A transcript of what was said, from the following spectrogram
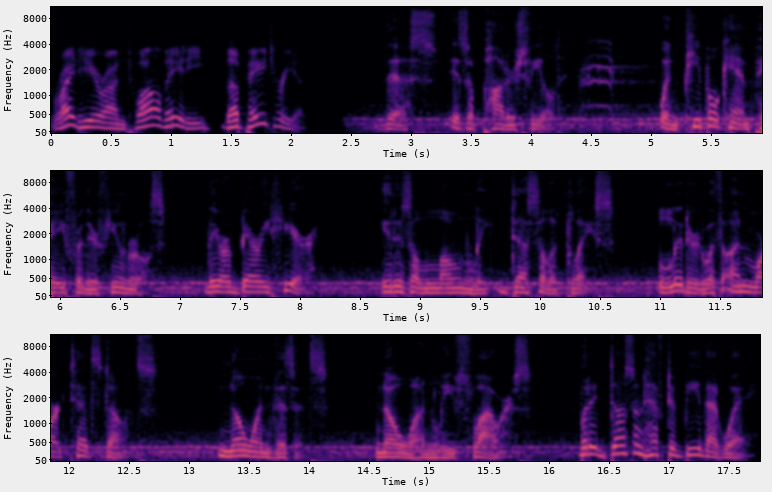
right here on 1280 The Patriot. This is a potter's field. When people can't pay for their funerals, they are buried here. It is a lonely, desolate place, littered with unmarked headstones. No one visits, no one leaves flowers. But it doesn't have to be that way.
